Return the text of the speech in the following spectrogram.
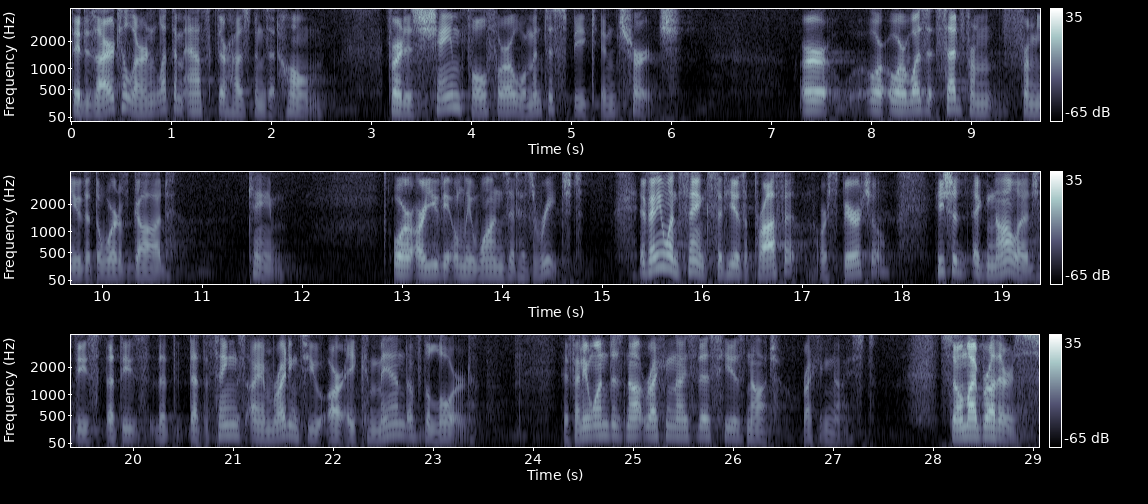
they desire to learn, let them ask their husbands at home, for it is shameful for a woman to speak in church. Or, or, or was it said from, from you that the word of God came? Or are you the only ones it has reached? If anyone thinks that he is a prophet or spiritual, he should acknowledge these, that, these, that, that the things I am writing to you are a command of the Lord. If anyone does not recognize this, he is not recognized. So, my brothers,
